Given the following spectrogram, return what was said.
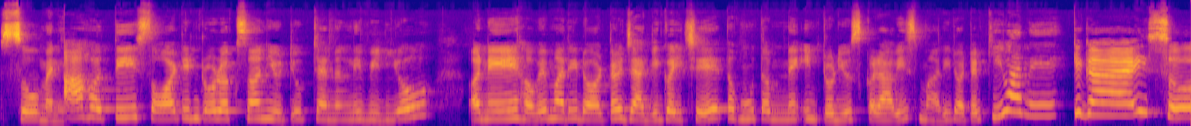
so many. આ હતી શોર્ટ ઇન્ટ્રોડક્શન યુટ્યુબ ચેનલની વીડિયો અને હવે મારી ડોટર જાગી ગઈ છે તો હું તમને ઇન્ટ્રોડ્યુસ કરાવીશ મારી ડોટર કીવાને. કે ગાય સો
